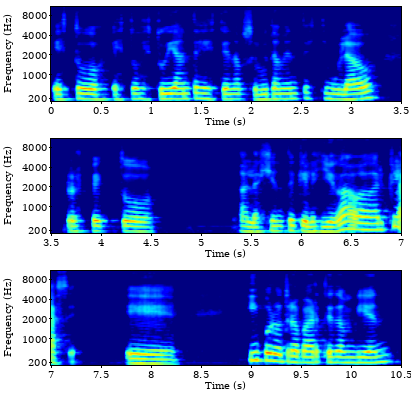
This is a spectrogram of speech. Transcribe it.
estos, estos estudiantes estén absolutamente estimulados respecto a la gente que les llegaba a dar clase. Eh, y por otra parte también,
